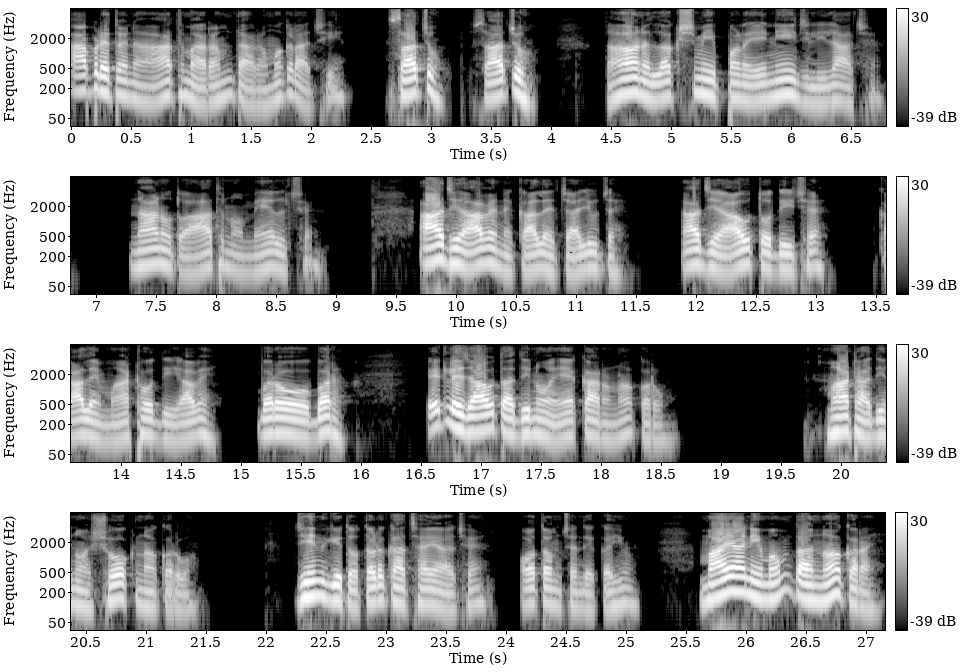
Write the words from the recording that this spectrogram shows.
આપણે તો એના હાથમાં રમતા રમકડા છીએ. સાચું સાચું. ધન લક્ષ્મી પણ એની જ લીલા છે. નાણું તો હાથનો મેલ છે. આજે આવે ને કાલે ચાલ્યું જાય. આજે આવતો દી છે, કાલે માઠો દી આવે, બરોબર. એટલે જ આવતા દીનો એકાર ન કરવો. માઠા દીનો શોક ન કરવો. જિંદગી તો તડકા છાયા છે, ઓતમચંદે કહ્યું. માયાની મમતા ન કરાય.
